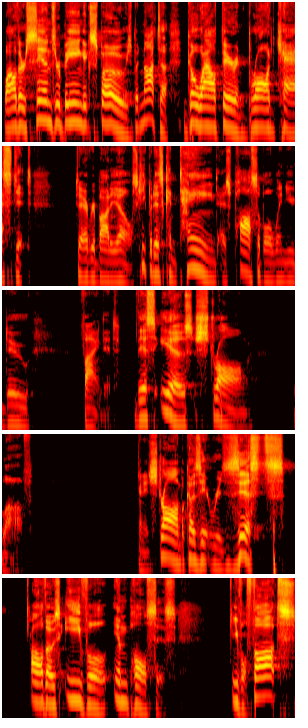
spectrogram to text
while their sins are being exposed, but not to go out there and broadcast it to everybody else. Keep it as contained as possible when you do find it. This is strong love. And it's strong because it resists all those evil impulses, evil thoughts,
